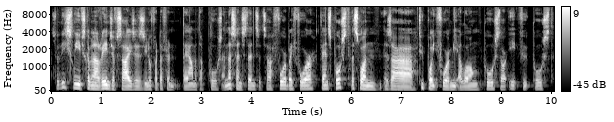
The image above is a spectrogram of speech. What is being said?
So these sleeves come in a range of sizes, you know, for different diameter posts. In this instance, it's a 4x4 fence post. This one is a 2.4 metre long post or 8 foot post,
